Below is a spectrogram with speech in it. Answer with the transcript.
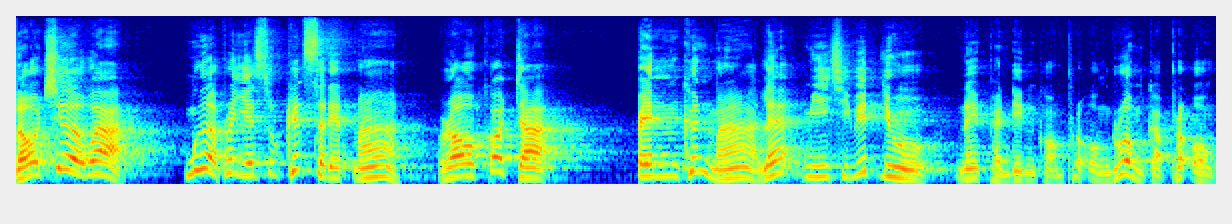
เราเชื่อว่าเมื่อพระเยซูคริสต์เสด็จมา เราก็จะเป็นขึ้นมาและมีชีวิตอยู่ในแผ่นดินของพระองค์ร่วมกับพระองค์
